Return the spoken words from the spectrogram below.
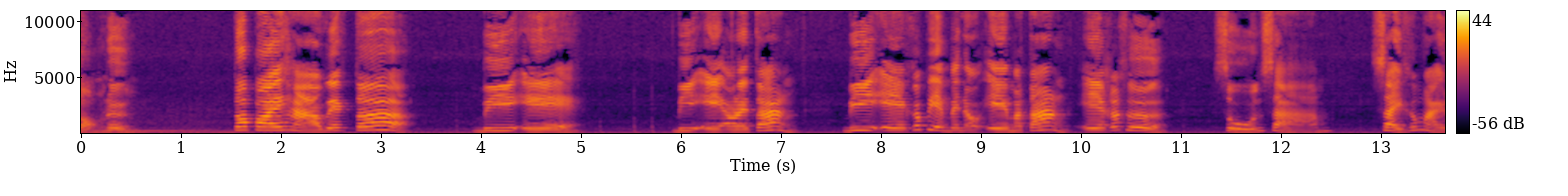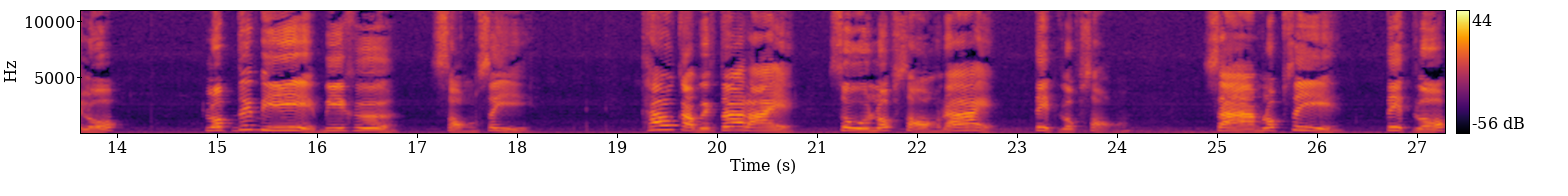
สองหนึ่งต่อไปหาเวกเตอร์ ba ba อะไรตั้ง ba ก็เปลี่ยนเป็นเอา a มาตั้ง a ก็คือ 0 3 ใส่เครื่องหมายลบ ลบด้วย b b คือ 2 4 เท่ากับเวกเตอร์อะไร 0 ลบ 2 ได้ ติดลบ 2 3 ลบ 4 ติดลบ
